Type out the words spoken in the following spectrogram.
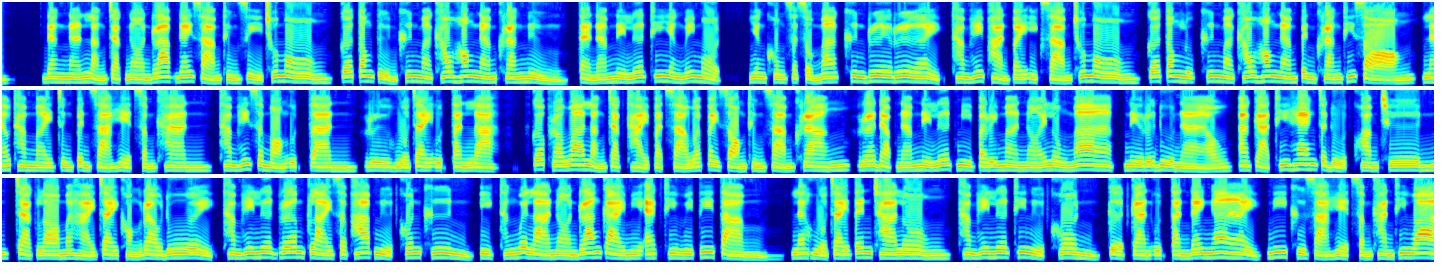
ดังนั้นหลังจากนอนราบได้ 3-4 ชั่วโมง ก็ต้องตื่นขึ้นมาเข้าห้องน้ำครั้งหนึ่ง แต่น้ำในเลือดที่ยังไม่หมด ยังคงสะสมมากขึ้นเรื่อยๆทำให้ผ่านไปอีก 3 ชั่วโมง ก็ต้องลุกขึ้นมาเข้าห้องน้ำเป็นครั้งที่สองแล้วทำไมจึงเป็นสาเหตุสำคัญทำให้สมองอุดตัน หรือหัวใจอุดตันละ่ะ ก็เพราะว่าหลังจากถ่ายปัสสาวะไป 2-3 ครั้ง ระดับน้ำในเลือดมีปริมาณน้อยลงมาก ในฤดูหนาว อากาศที่แห้งจะดูดความชื้น จากลอมาหายใจของเราด้วยทำให้เลือดเริ่มกลายสภาพหนืดข้นขึ้น อีกทั้งเวลานอนร่างกายมีแอคทิวิตี้ต่ำและหัวใจเต้นช้าลงทำให้เลือดที่หนืดข้น เกิดการอุดตันได้ง่าย นี่คือสาเหตุสำคัญที่ว่า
